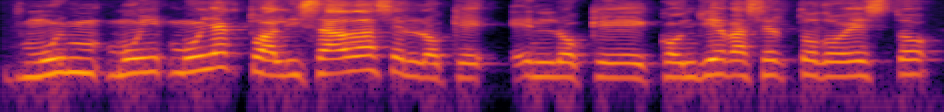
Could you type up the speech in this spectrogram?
muy, muy, muy actualizadas en lo que, en lo que conlleva hacer todo esto?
